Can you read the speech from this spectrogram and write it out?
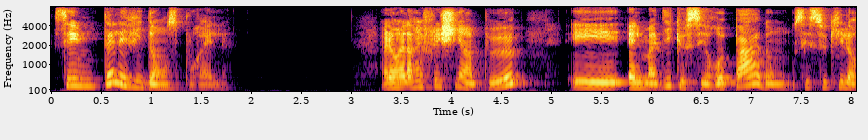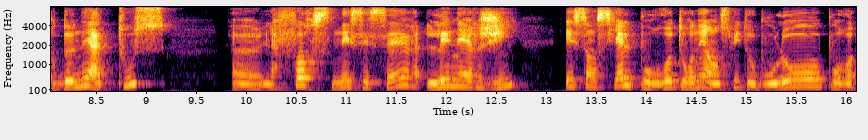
c'est une telle évidence pour elle. Alors elle a réfléchi un peu et elle m'a dit que ces repas, c'est ce qui leur donnait à tous euh, la force nécessaire, l'énergie essentielle pour retourner ensuite au boulot, pour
